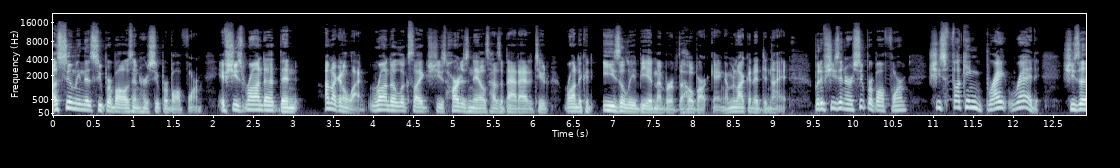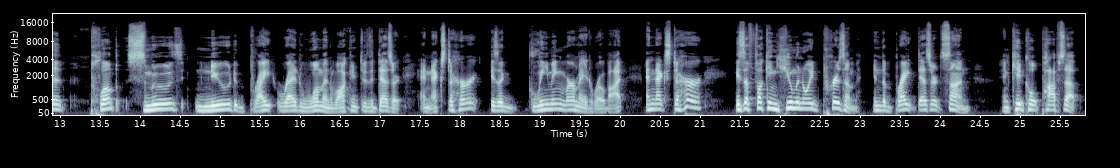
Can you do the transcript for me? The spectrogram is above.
assuming that Superball is in her Superball form. If she's Rhonda, then I'm not gonna lie. Rhonda looks like she's hard as nails, has a bad attitude. Rhonda could easily be a member of the Hobart gang. I'm not gonna deny it. But if she's in her Super Superball form, she's fucking bright red. She's a plump, smooth, nude, bright red woman walking through the desert. And next to her is a gleaming mermaid robot. And next to her is a fucking humanoid prism in the bright desert sun. And Kid Colt pops up.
